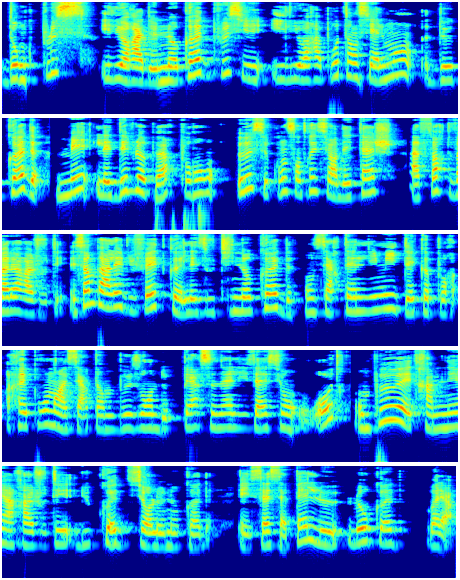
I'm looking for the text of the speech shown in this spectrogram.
Donc plus il y aura de no-code, plus il y aura potentiellement de code, mais les développeurs pourront eux se concentrer sur des tâches à forte valeur ajoutée. Et sans parler du fait que les outils no-code ont certaines limites et que pour répondre à certains besoins de personnalisation ou autres, on peut être amené à rajouter du code sur le no-code. Et ça s'appelle le low-code. Voilà,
